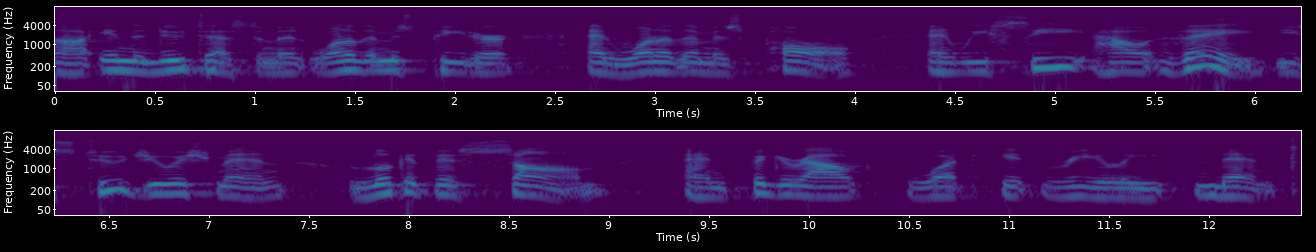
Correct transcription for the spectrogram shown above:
uh, in the New Testament. One of them is Peter, and one of them is Paul. And we see how they, these two Jewish men, look at this psalm and figure out what it really meant.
